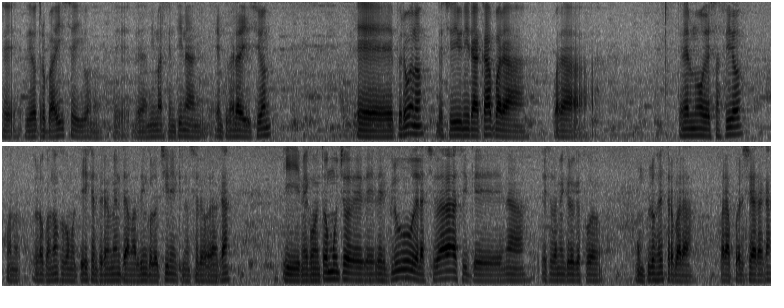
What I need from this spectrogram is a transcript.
de, de, otros países y bueno, de, la misma Argentina en, en primera división. Eh, pero bueno, decidí venir acá para, para tener un nuevo desafío. Bueno, lo conozco, como te dije anteriormente, a Martín Colochini, que no sé lo de acá. Y me comentó mucho de, de, del club, de la ciudad, así que nada, eso también creo que fue un plus extra para, para poder llegar acá.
